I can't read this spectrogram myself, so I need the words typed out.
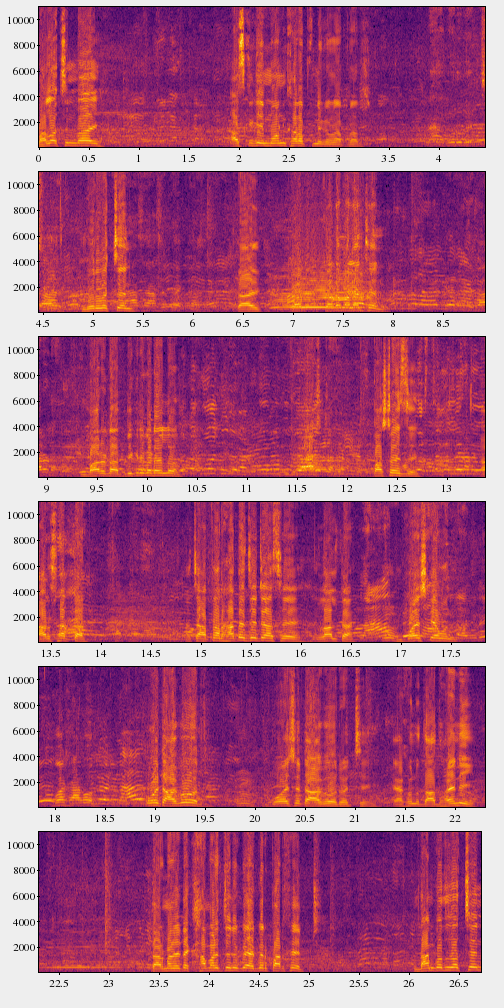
ভালো আছেন ভাই? আজকে কি মন খারাপ না কেন আপনার? গরু বেচছেন? তাই কটা মাল আনছেন? বারোটা। বিক্রি কটা হলো? পাঁচটা হয়েছে? আর সাতটা? আচ্ছা আপনার হাতে যেটা আছে লালটা বয়স কেমন? ওইটা আগর? বয়স এটা আগর হচ্ছে। এখনও দাঁত হয়নি? তার মানে এটা খামারের জন্য একবার পারফেক্ট দাম কত যাচ্ছেন?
